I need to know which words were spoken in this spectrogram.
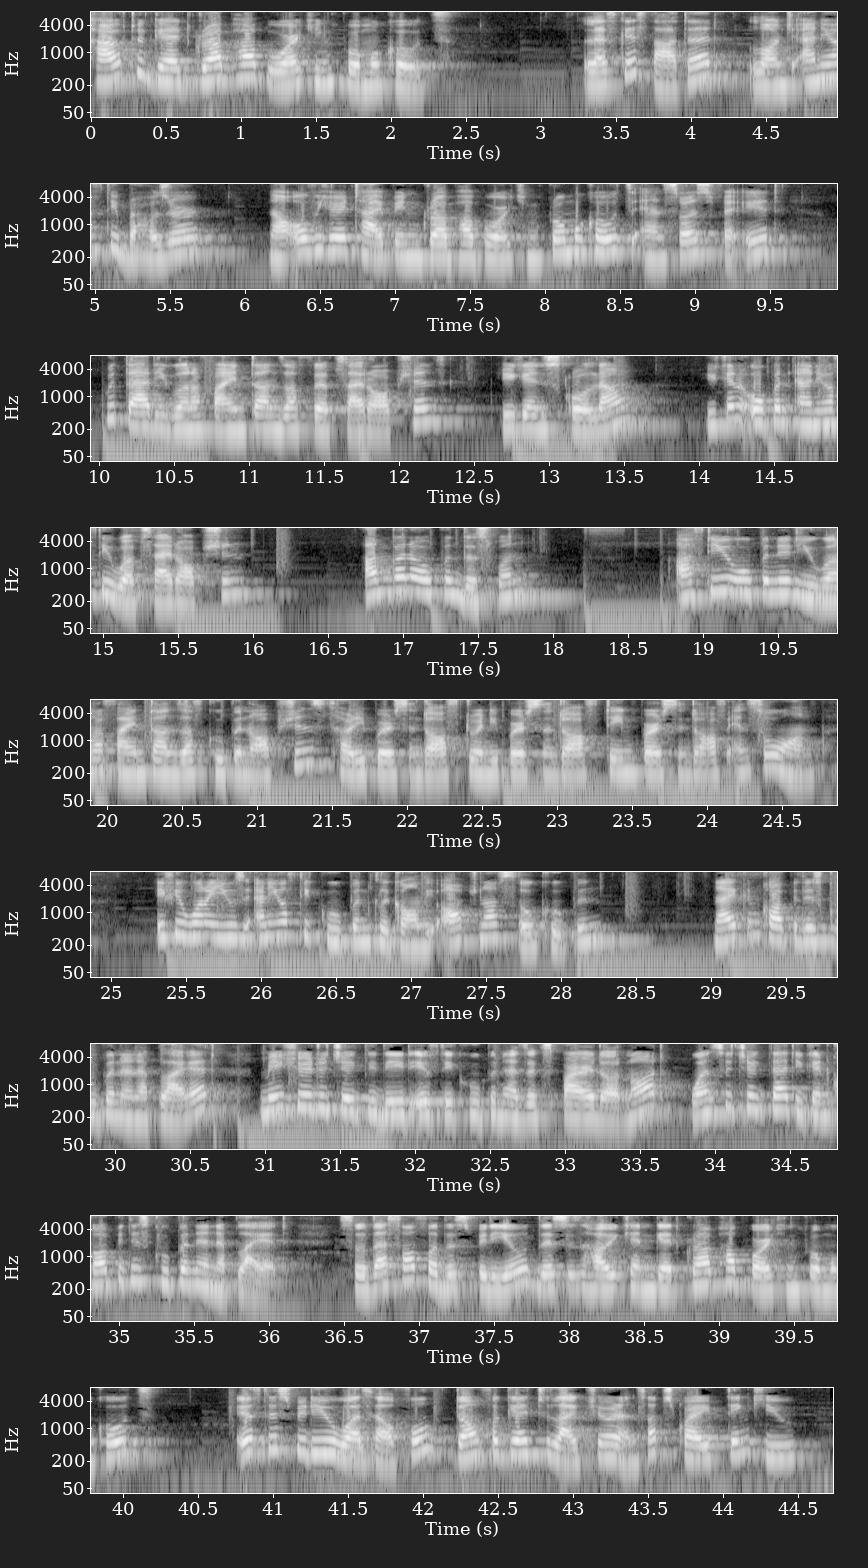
How to get Grubhub working promo codes. Let's get started. Launch any of the browser. Now over here type in Grubhub working promo codes and search for it. With that you're gonna find tons of website options. You can scroll down. You can open any of the website option. I'm gonna open this one. After you open it, you're gonna find tons of coupon options 30% off, 20% off, 10% off, and so on. If you want to use any of the coupon, click on the option of show coupon. Now you can copy this coupon and apply it. Make sure to check the date if the coupon has expired or not. Once you check that, you can copy this coupon and apply it. So that's all for this video. This is how you can get Grubhub working promo codes. If this video was helpful, don't forget to like, share and subscribe. Thank you.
